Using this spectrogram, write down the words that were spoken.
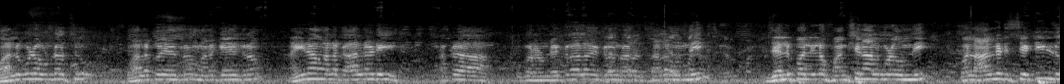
వాళ్ళు కూడా ఉండొచ్చు. వాళ్ళకు ఎకరం మనకే ఎకరం అయినా వాళ్ళకి ఆల్రెడీ అక్కడ ఒక రెండు ఎకరాల ఎకరంన్నర స్థలం ఉంది. జల్లిపల్లిలో ఫంక్షన్ హాల్ కూడా ఉంది. వాళ్ళు ఆల్రెడీ సెటిల్డ్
